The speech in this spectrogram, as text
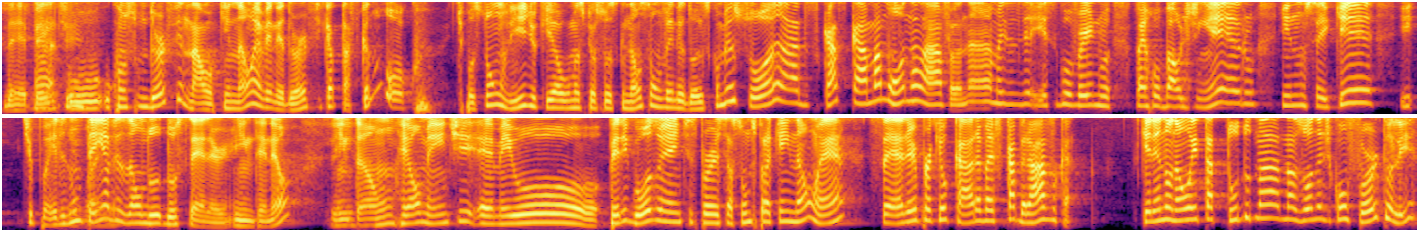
de repente É, o, o consumidor final, que não é vendedor, fica, tá ficando louco. Tipo, postou um vídeo que algumas pessoas que não são vendedores começou a descascar a mamona lá, falando, não, mas esse governo vai roubar o dinheiro e não sei o quê. E, tipo, eles não têm a visão do, do seller, entendeu? Então, realmente é meio perigoso a gente expor esse assunto para quem não é seller, porque o cara vai ficar bravo, cara. Querendo ou não, ele tá tudo na, na zona de conforto ali.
